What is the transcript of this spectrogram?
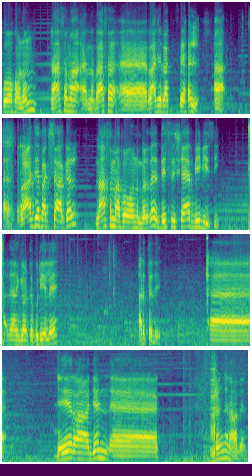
போகணும். நாசமா ராச அஹ், ராஜபக்சாக்கள் நாசமா போகணும்ங்கிறத திஸ் ஷேர் பிபிசி அது எனக்கு அடுத்த புரியலே. அடுத்தது ஜெயராஜன் கங்கநாதன்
